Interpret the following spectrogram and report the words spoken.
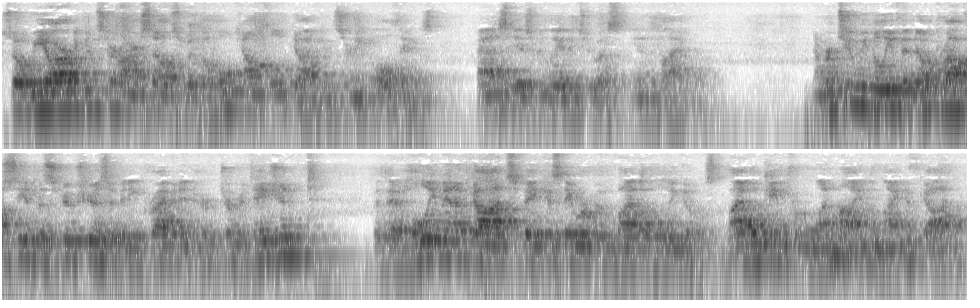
So we are to concern ourselves with the whole counsel of God concerning all things, as is related to us in the Bible. Number two, we believe that no prophecy of the Scripture is of any private interpretation but that holy men of God spake as they were moved by the Holy Ghost. The Bible came from one mind, the mind of God,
